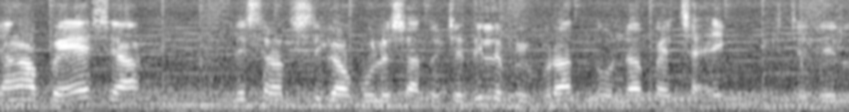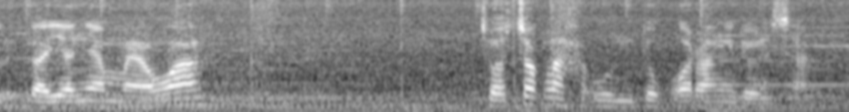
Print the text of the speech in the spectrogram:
yang ABS ya ini 131 jadi lebih berat Honda PCX jadi gayanya mewah. Cocok lah untuk orang Indonesia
